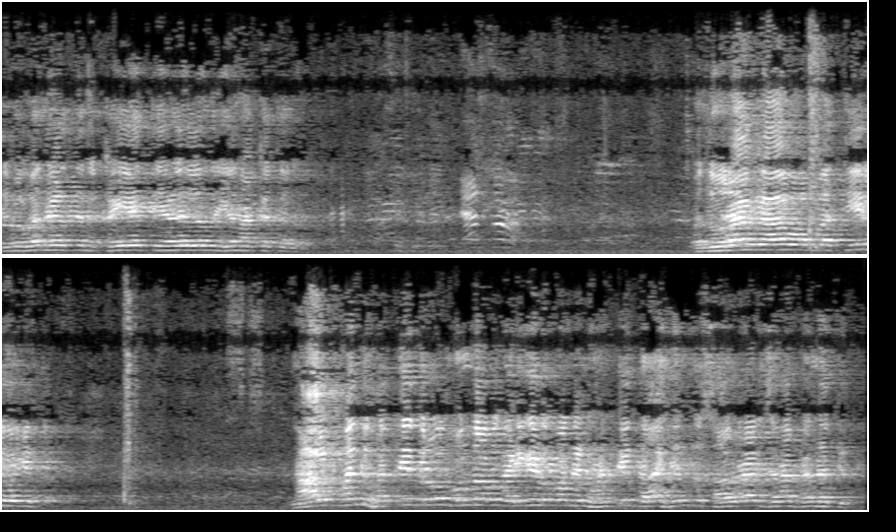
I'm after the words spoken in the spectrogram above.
ನಿಮಗೆ ಒಂದ್ ಹೇಳ್ತೇನೆ, ಕೈ ಎತ್ತಿ ಹೇಳಿಲ್ಲ ಅಂದ್ರೆ ಏನ್ ಅದು? ಒಂದ್ ಊರಾಗ ಒಬ್ಬ ತೀರಿ ಹೋಗಿತ್ತು. ನಾಲ್ಕು ಮಂದಿ ಹತ್ತಿದ್ರು ಮುಂದೊಬ್ಬ ಗಡಿಗೆ ಹಿಡ್ಕೊಂಡು ಹೊಂಟಿದ್ದ, ಹಿಂದೆ ಸಾವಿರಾರು ಜನ ಬೆನ್ ಹತ್ತಿದ್ರು.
